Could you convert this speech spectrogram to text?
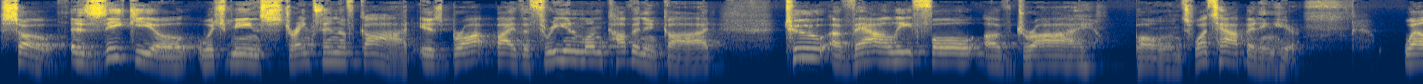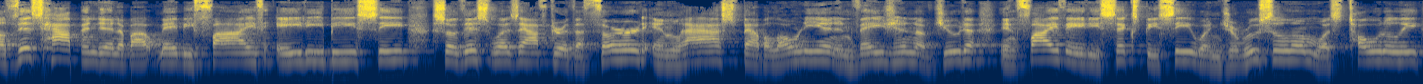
So, Ezekiel, which means strengthen of God, is brought by the three in one covenant God to a valley full of dry bones. What's happening here? Well, this happened in about maybe 580 BC. So this was after the third and last Babylonian invasion of Judah in 586 BC when Jerusalem was totally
